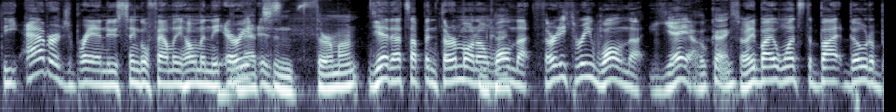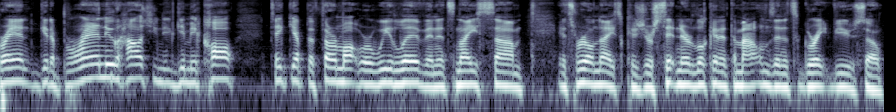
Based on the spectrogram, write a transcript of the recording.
the average brand new single family home in the And area that's is in Thurmont. yeah, that's up in Thurmont on Walnut, thirty three Walnut. Yeah, Okay. So anybody wants to buy, build a brand, get a brand new house, you need to give me a call. Take you up to Thurmont where we live, and it's nice. Um, it's real nice because you're sitting there looking at the mountains, and it's a great view. So,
